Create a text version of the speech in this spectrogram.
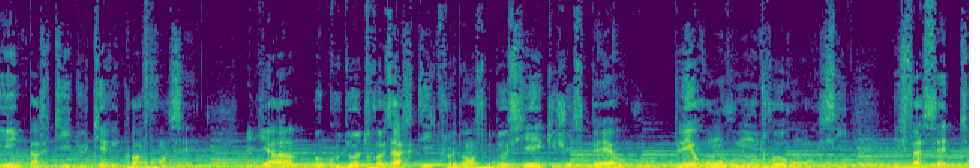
et une partie du territoire français. Il y a beaucoup d'autres articles dans ce dossier qui j'espère vous plairont, vous montreront aussi les facettes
